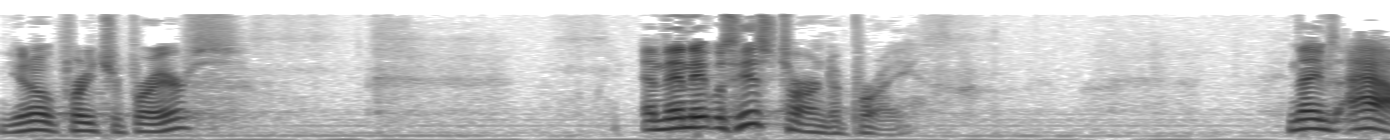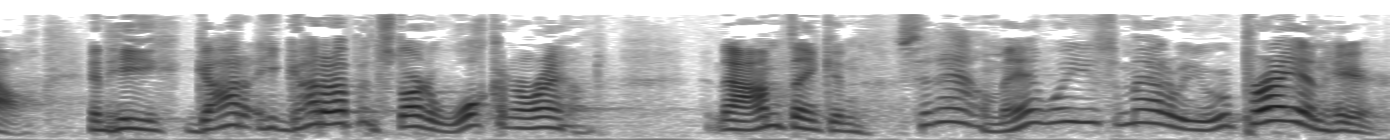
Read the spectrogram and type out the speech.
You know preacher prayers. And then it was his turn to pray. His name's Al. And he got, he got up and started walking around. Now I'm thinking, sit down, man. What is the matter with you? We're praying here.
